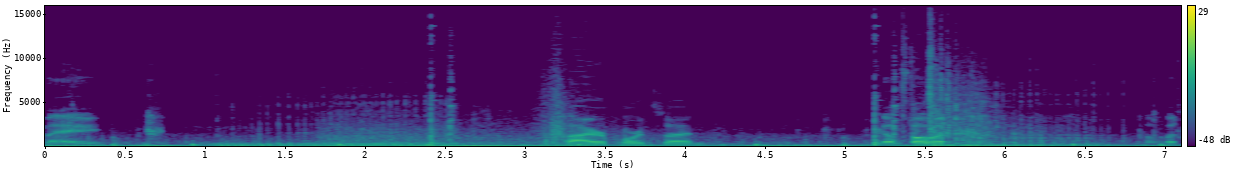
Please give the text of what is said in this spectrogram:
May. Fire port side. Go forward. Forward.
